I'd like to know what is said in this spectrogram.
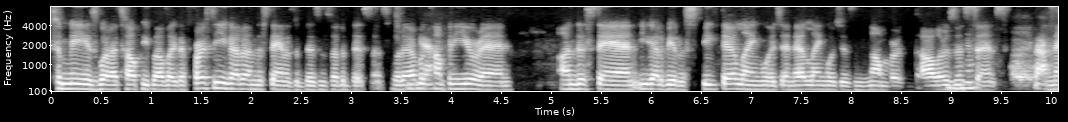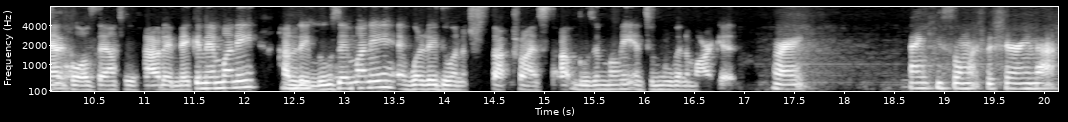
to me is what i tell people i was like the first thing you got to understand is the business of the business whatever yeah. company you're in understand you got to be able to speak their language and that language is numbers dollars mm-hmm. and cents That's and that it. boils down to how they're making their money how do they mm-hmm. lose their money and what are they doing to stop try and stop losing money and to move in the market right thank you so much for sharing that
